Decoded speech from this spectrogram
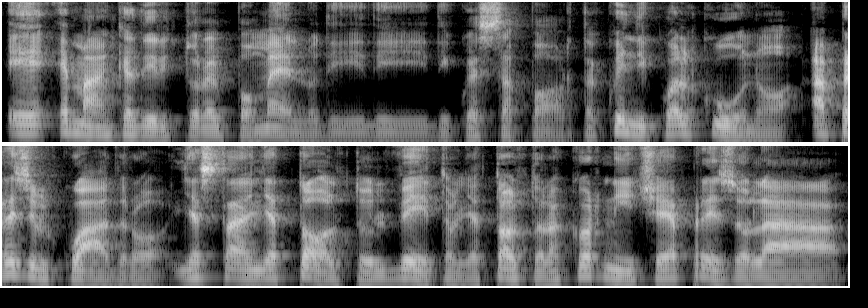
e, e, manca addirittura il pomello di, di, di, questa porta. Quindi qualcuno ha preso il quadro, gli ha, sta, gli ha, tolto il vetro, gli ha tolto la cornice e ha preso la,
